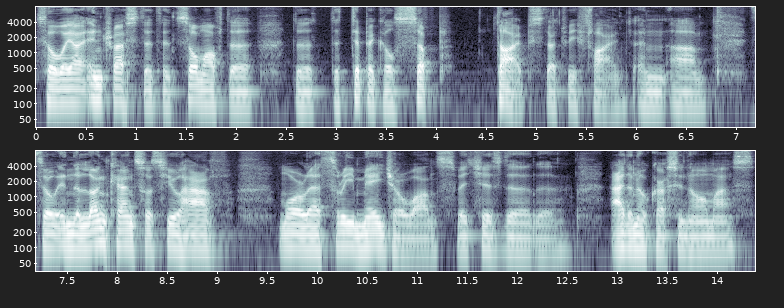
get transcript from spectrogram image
so we are interested in some of the, the, the typical subtypes that we find. And um, so in the lung cancers, you have more or less three major ones, which is the, the adenocarcinomas,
